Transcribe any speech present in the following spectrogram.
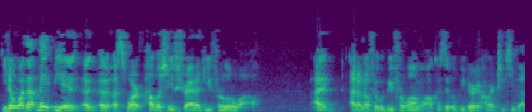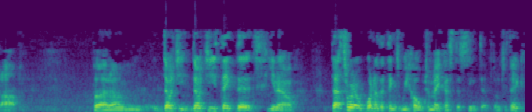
you know, while that may be a, a, a smart publishing strategy for a little while, I I don't know if it would be for a long while because it would be very hard to keep that up. But um, don't you don't you think that you know that's sort of one of the things we hope to make us distinctive, don't you think?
